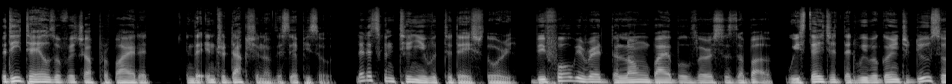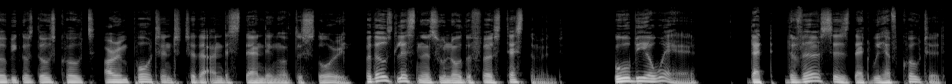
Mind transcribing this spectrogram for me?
the details of which are provided in the introduction of this episode. Let us continue with today's story. Before we read the long Bible verses above, we stated that we were going to do so because those quotes are important to the understanding of the story. For those listeners who know the First Testament, who will be aware that the verses that we have quoted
